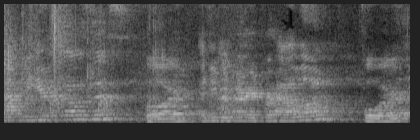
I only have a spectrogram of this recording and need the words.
how many years ago was this? Four, And you've been married for how long? four.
